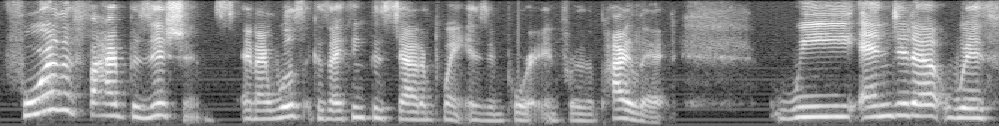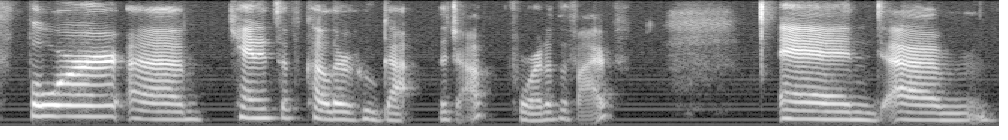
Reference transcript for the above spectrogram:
for the five positions, and I will, because I think this data point is important for the pilot, we ended up with four um, candidates of color who got the job, four out of the five and um,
